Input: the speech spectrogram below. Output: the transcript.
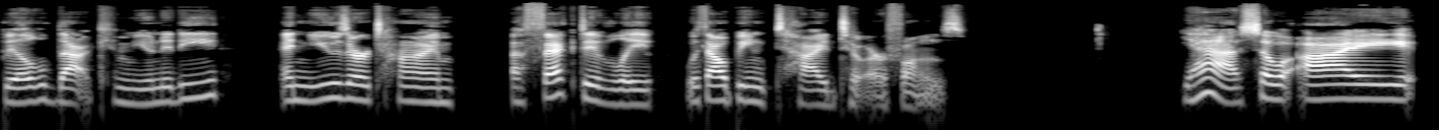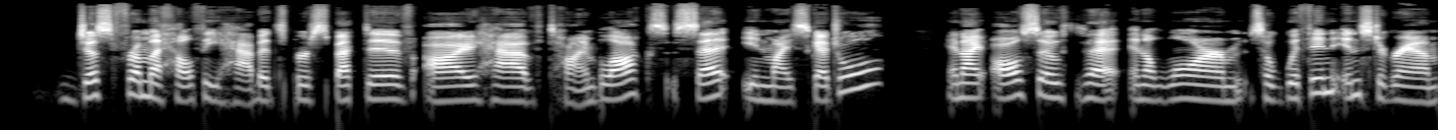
build that community and use our time effectively without being tied to our phones? Yeah. So I just from a healthy habits perspective, I have time blocks set in my schedule and I also set an alarm. So within Instagram,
